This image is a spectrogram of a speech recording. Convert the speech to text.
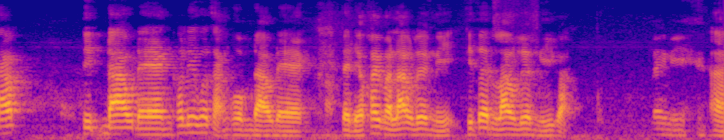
ครับ ติดดาวแดงเขาเรียกว่าสังคมดาวแดงครับแต่เดี๋ยวค่อยมาเล่าเรื่องนี้พี่เติ้ลเล่าเรื่องนี้ก่อนเรื่องนี้ อ่า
